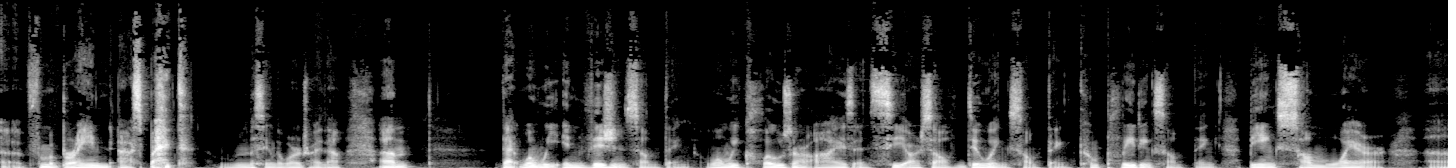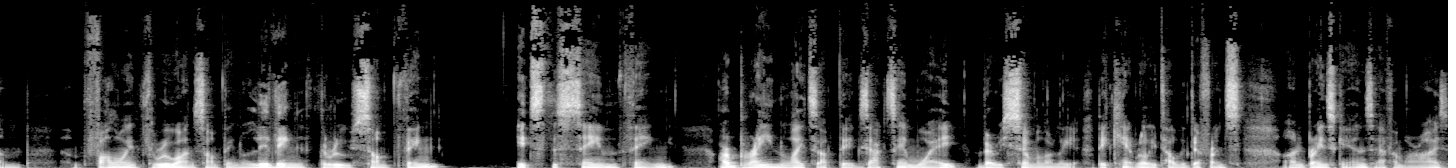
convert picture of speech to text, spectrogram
uh, from a brain aspect. Missing the words right now. Um, that when we envision something, when we close our eyes and see ourselves doing something, completing something, being somewhere, um, following through on something, living through something, it's the same thing. Our brain lights up the exact same way, very similarly. They can't really tell the difference on brain scans, fMRIs,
